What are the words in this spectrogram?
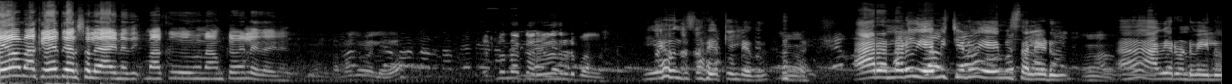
ఏమో మాకేం తెలుసులే ఆయనది. మాకు నమ్మకమే లేదు ఆయనది. రేవంత్ రెడ్డి పాలన? ఏముంది సార్ ఎట్లా లేదు ఆరు అన్నాడు ఏమి ఇచ్చాడు ఏమి ఇస్తలేడు. అవే రెండు వేలు.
